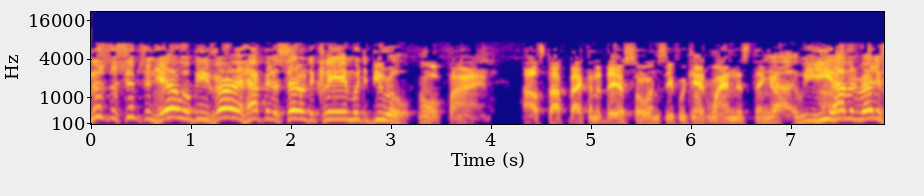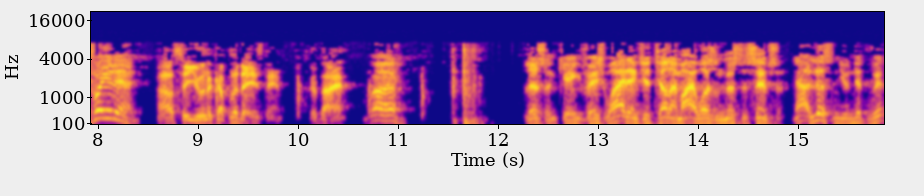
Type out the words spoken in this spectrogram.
Mr. Simpson here will be very happy to settle the claim with the Bureau. Oh, fine. I'll stop back in a day or so and see if we can't wind this thing up. Yeah, we have it ready for you then. I'll see you in a couple of days then. Goodbye. Bye. Listen, Kingfish, why didn't you tell him I wasn't Mr. Simpson? Now listen, you nitwit.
